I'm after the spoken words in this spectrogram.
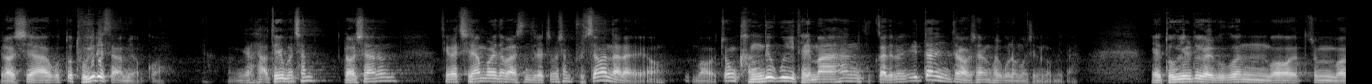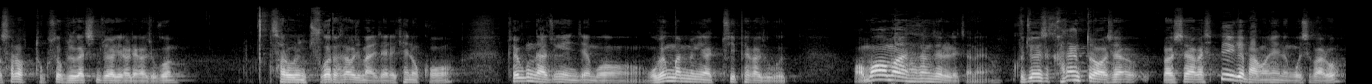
러시아하고 또 독일의 싸움이었고. 그러니까 어떻게 보면 참 러시아는 제가 지난번에도 말씀드렸지만 참 불쌍한 나라예요. 뭐 좀 강대국이 될 만한 국가들은 일단은 일단 러시아는 걸고 넘어지는 겁니다. 예, 독일도 결국은 뭐 좀 뭐 서로 독소 불가침 조약이라 그래가지고 서로는 죽어도 싸우지 말자 이렇게 해놓고 결국 나중에 이제 뭐 500만 명이나 투입해가지고 어마어마한 사상자를 냈잖아요. 그 중에서 가장 또 러시아, 러시아가 힘들게 방어해놓은 곳이 바로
